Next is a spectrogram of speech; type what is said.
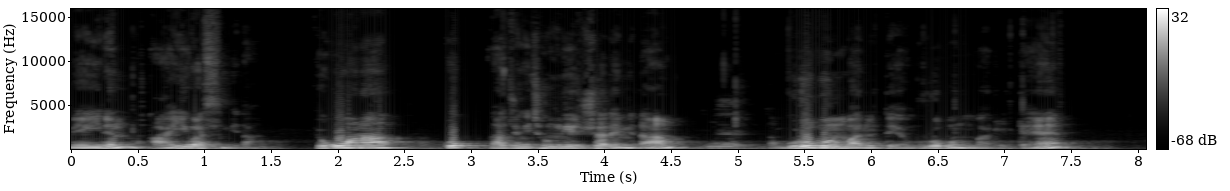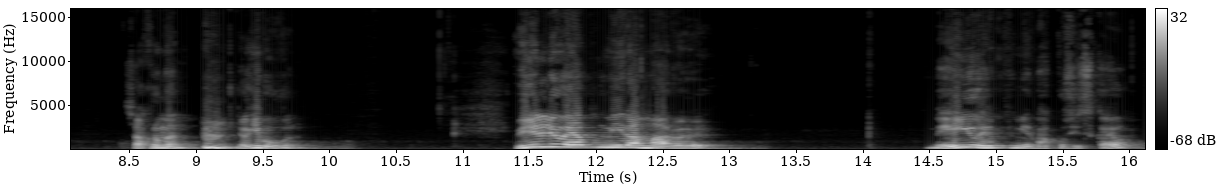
may는 I 왔습니다. 요거 하나 꼭 나중에 정리해 주셔야 됩니다. 네. 자, 물어보는 말일 때요. 물어보는 말일 때. 자, 그러면 여기 부분. will you help me란 말을 may you help me로 바꿀 수 있을까요?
